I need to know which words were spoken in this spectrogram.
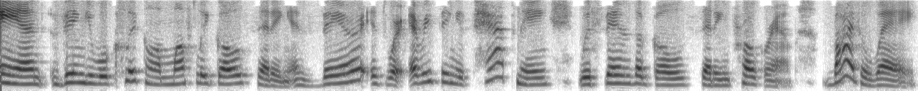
And then you will click on monthly goal setting. And there is where everything is happening within the goal setting program. By the way,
